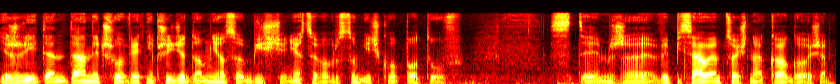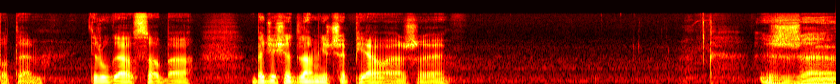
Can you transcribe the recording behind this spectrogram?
jeżeli ten dany człowiek nie przyjdzie do mnie osobiście, nie chcę po prostu mieć kłopotów z tym, że wypisałem coś na kogoś, a potem druga osoba będzie się dla mnie czepiała, że że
